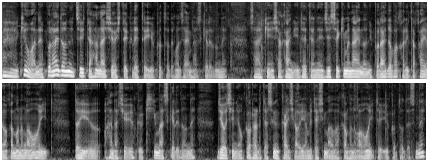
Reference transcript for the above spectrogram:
えー今日はねプライドについて話をしてくれということでございますけれどね最近社会に出てね実績もないのにプライドばかり高い若者が多いという話をよく聞きますけれどね上司に怒られてすぐ会社を辞めてしまう若者が多いということですね。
